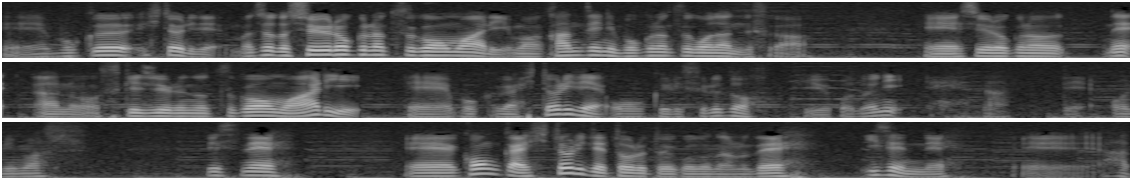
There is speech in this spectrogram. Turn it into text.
えー僕一人で、まあ、ちょっと収録の都合もあり、まあ、完全に僕の都合なんですが、えー収録のね、あの、スケジュールの都合もあり、えー僕が一人でお送りするということになっております。ですね、えー今回一人で撮るということなので、以前ね、えー、は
